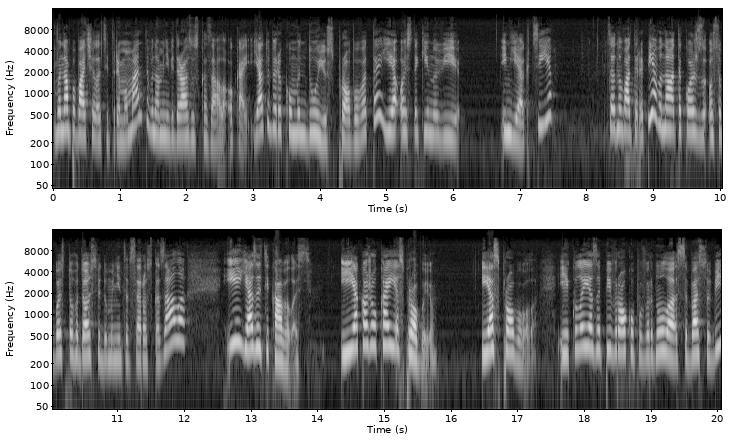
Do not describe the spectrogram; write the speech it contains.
вона побачила ці три моменти. Вона мені відразу сказала: Окей, я тобі рекомендую спробувати. Є ось такі нові ін'єкції. Це нова терапія. Вона також з особистого досвіду мені це все розказала. І я зацікавилась. І я кажу: Окей, я спробую. І я спробувала. І коли я за півроку повернула себе собі,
